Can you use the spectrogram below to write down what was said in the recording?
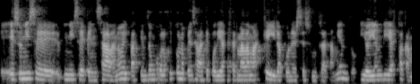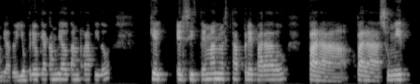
eso ni se, ni se pensaba, ¿no? El paciente oncológico no pensaba que podía hacer nada más que ir a ponerse su tratamiento. Y hoy en día esto ha cambiado. Y yo creo que ha cambiado tan rápido que el, sistema no está preparado para, asumir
